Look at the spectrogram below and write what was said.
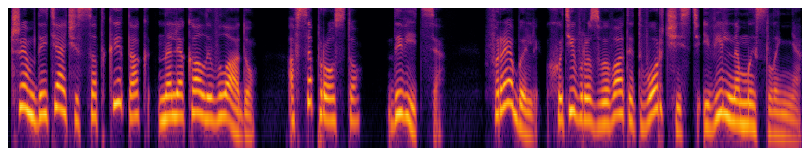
Чим дитячі садки так налякали владу? А все просто. Дивіться. Фребель хотів розвивати творчість і вільне мислення,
